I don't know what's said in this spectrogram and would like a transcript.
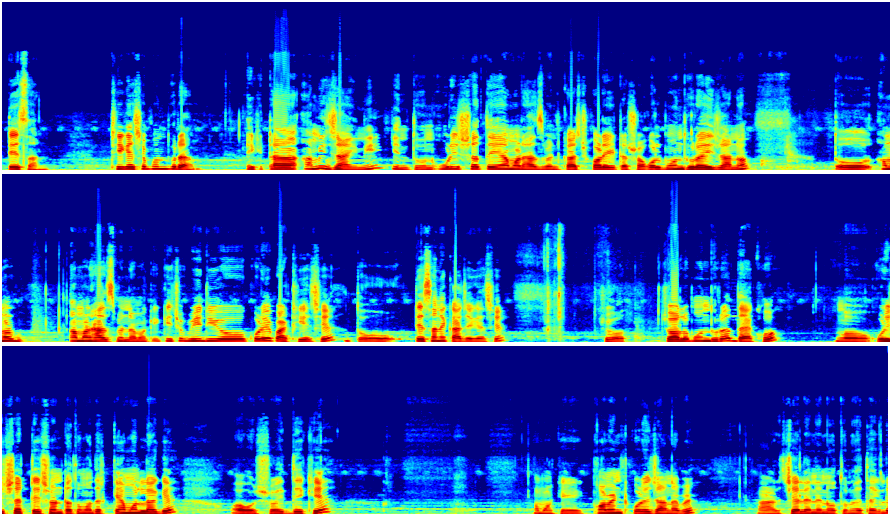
স্টেশন। ঠিক আছে বন্ধুরা? এটা আমি যাইনি, কিন্তু উড়িষ্যাতে আমার হাজব্যান্ড কাজ করে, এটা সকল বন্ধুরাই জানো। তো আমার আমার হাজব্যান্ড আমাকে কিছু ভিডিও করে পাঠিয়েছে, তো স্টেশনে কাজে গেছে। চলো বন্ধুরা, দেখো উড়িষ্যার স্টেশনটা তোমাদের কেমন লাগে। অবশ্যই দেখে আমাকে কমেন্ট করে জানাবে। আর চ্যানেলে নতুন হয়ে থাকলে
